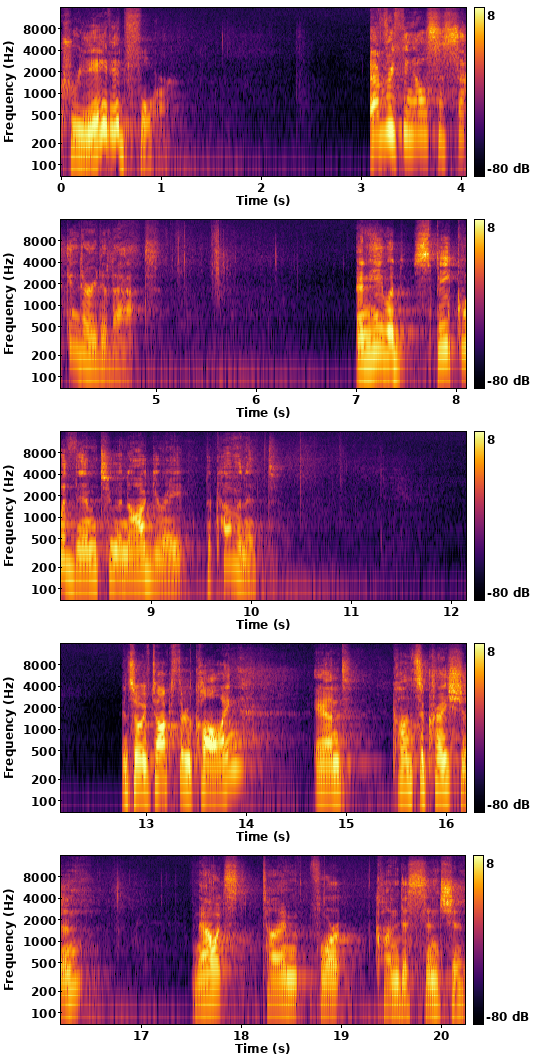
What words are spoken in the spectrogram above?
created for. Everything else is secondary to that. And he would speak with them to inaugurate the covenant. And so we've talked through calling and consecration. Now it's time for condescension.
